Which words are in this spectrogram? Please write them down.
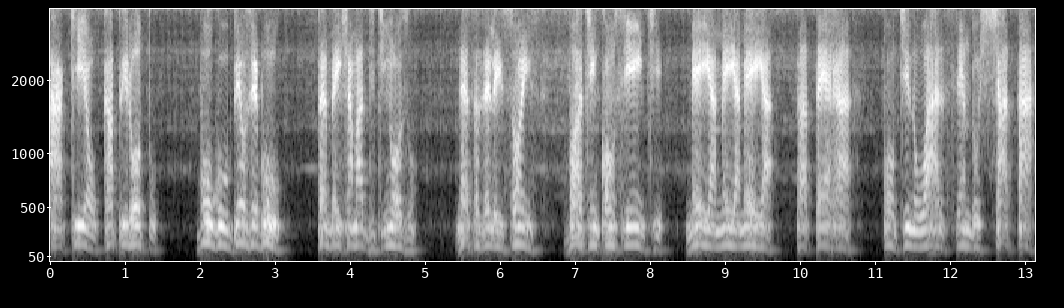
Aqui é o Capiroto, vulgo Beuzebu, também chamado de Tinhoso. Nessas eleições, vote inconsciente 666 para a Terra continuar sendo chata.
